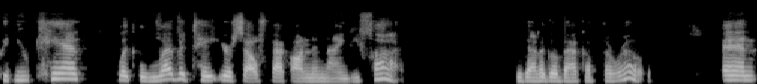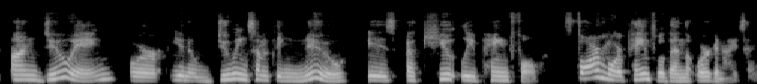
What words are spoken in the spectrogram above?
But you can't like levitate yourself back onto 95. You got to go back up the road. And undoing or, you know, doing something new is acutely painful, far more painful than the organizing.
